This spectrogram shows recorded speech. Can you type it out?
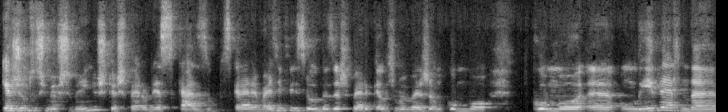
quer junto dos meus sobrinhos, que eu espero nesse caso, se calhar é mais difícil, mas eu espero que eles me vejam como como uh, um líder da,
